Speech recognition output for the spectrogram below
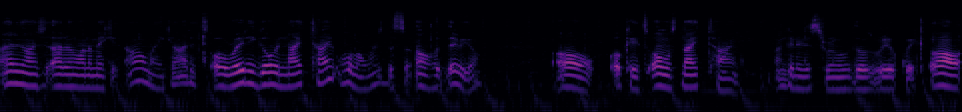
I don't know, I, just, I don't want to make it. Oh my god, it's already going nighttime. Hold on, where's the sun? Oh, there we go. Oh, okay, it's almost nighttime. I'm gonna just remove those real quick. Oh,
